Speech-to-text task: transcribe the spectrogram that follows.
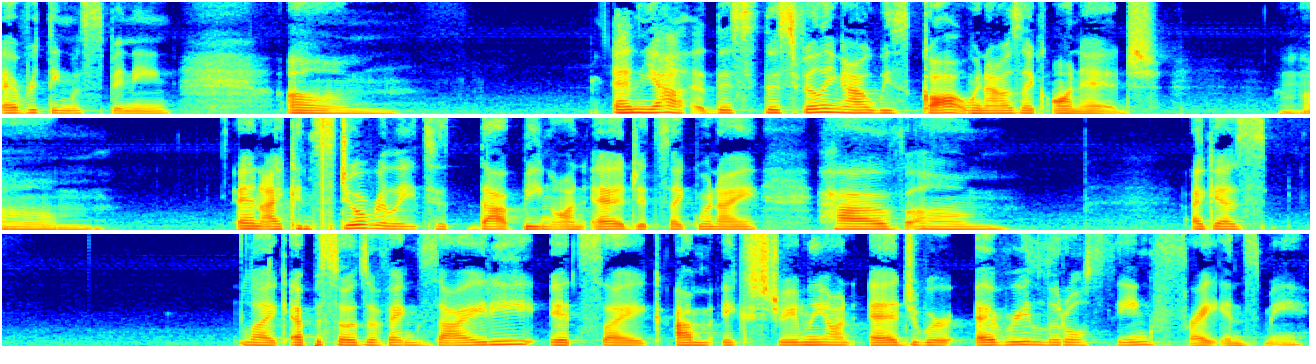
everything was spinning. Um, and yeah, this this feeling I always got when I was like on edge. Mm-hmm. Um, and I can still relate to that being on edge. It's like when I have, um, I guess, like episodes of anxiety, it's like I'm extremely on edge where every little thing frightens me.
